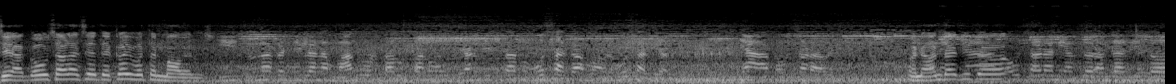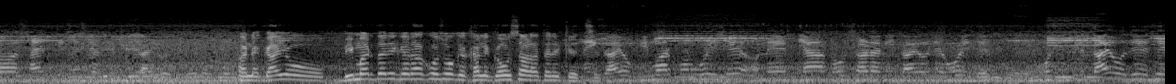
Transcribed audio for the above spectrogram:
જે આ ગૌશાળા છે તે કઈ વતનમાં આવેલું છે? એ જુનાગઢ જિલ્લાના માંગરોળ તાલુકાનું વિસ્તારનું ઓછા ગામ આવે ઓછા ભેણ ત્યાં ગૌશાળા આવે છે. અને અંદાજિત ગૌશાળાની અંદર અંદાજિત સાઠથી સિત્તેર જેટલી ગાયો છે. અને ગાયો બીમાર તરીકે રાખો છો કે ખાલી ગૌશાળા તરીકે જ છે? ગાયો બીમાર પણ હોય છે અને ત્યાં ગૌશાળાની ગાયો જે હોય છે મોટી ગાયો જે છે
